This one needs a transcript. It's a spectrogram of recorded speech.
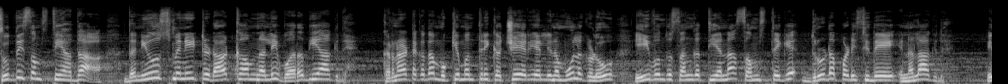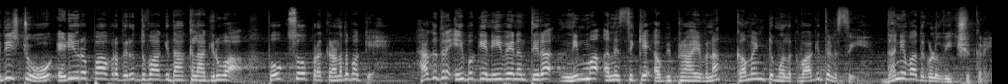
ಸುದ್ದಿ ಸಂಸ್ಥೆಯಾದ ದ ನ್ಯೂಸ್ ಮಿನಿಟ್ ಡಾಟ್ ಕಾಮ್ನಲ್ಲಿ ವರದಿಯಾಗಿದೆ. ಕರ್ನಾಟಕದ ಮುಖ್ಯಮಂತ್ರಿ ಕಚೇರಿಯಲ್ಲಿನ ಮೂಲಗಳು ಈ ಒಂದು ಸಂಗತಿಯನ್ನ ಸಂಸ್ಥೆಗೆ ದೃಢಪಡಿಸಿದೆ ಎನ್ನಲಾಗಿದೆ. ಇದಿಷ್ಟು ಯಡಿಯೂರಪ್ಪ ಅವರ ವಿರುದ್ಧವಾಗಿ ದಾಖಲಾಗಿರುವ ಪೋಕ್ಸೋ ಪ್ರಕರಣದ ಬಗ್ಗೆ. ಹಾಗಾದ್ರೆ ಈ ಬಗ್ಗೆ ನೀವೇನಂತೀರಾ? ನಿಮ್ಮ ಅನಿಸಿಕೆ ಅಭಿಪ್ರಾಯವನ್ನ ಕಮೆಂಟ್ ಮೂಲಕವಾಗಿ ತಿಳಿಸಿ. ಧನ್ಯವಾದಗಳು ವೀಕ್ಷಕರೇ.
